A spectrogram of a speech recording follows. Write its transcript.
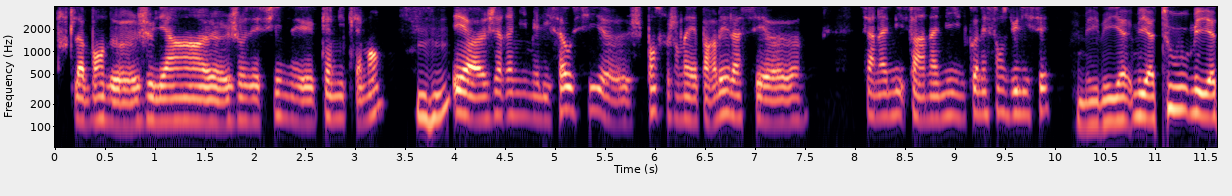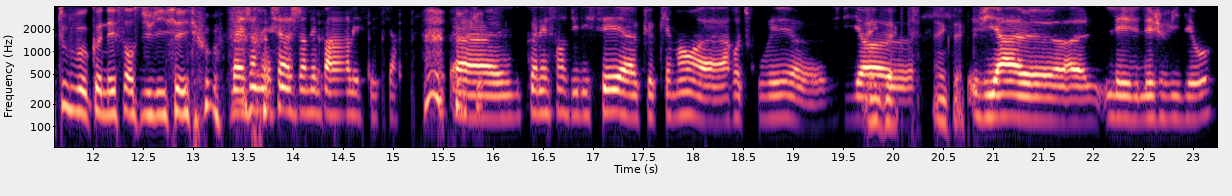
toute la bande Julien, Joséphine et Camille Clément. Mhm. Et Jérémy Mélissa aussi, je pense que j'en avais parlé. Là, c'est un ami, enfin un ami, une connaissance du lycée. Mais il y, a, mais y a tout, mais il y a toutes vos connaissances du lycée et tout. Ben, j'en ai, ai, parlé, c'est sûr. Euh, une connaissance du lycée euh, que Clément a retrouvée euh, via, via les, les, jeux vidéo.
